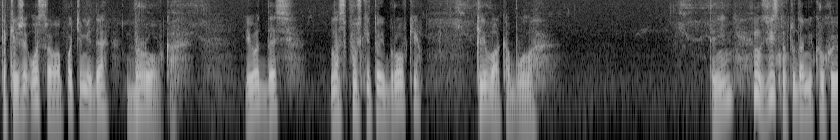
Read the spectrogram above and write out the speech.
такий же остров, а потім йде бровка. І от десь на спуску тої бровки клівака була. Тинь. Ну, звісно, туди мікрухою.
